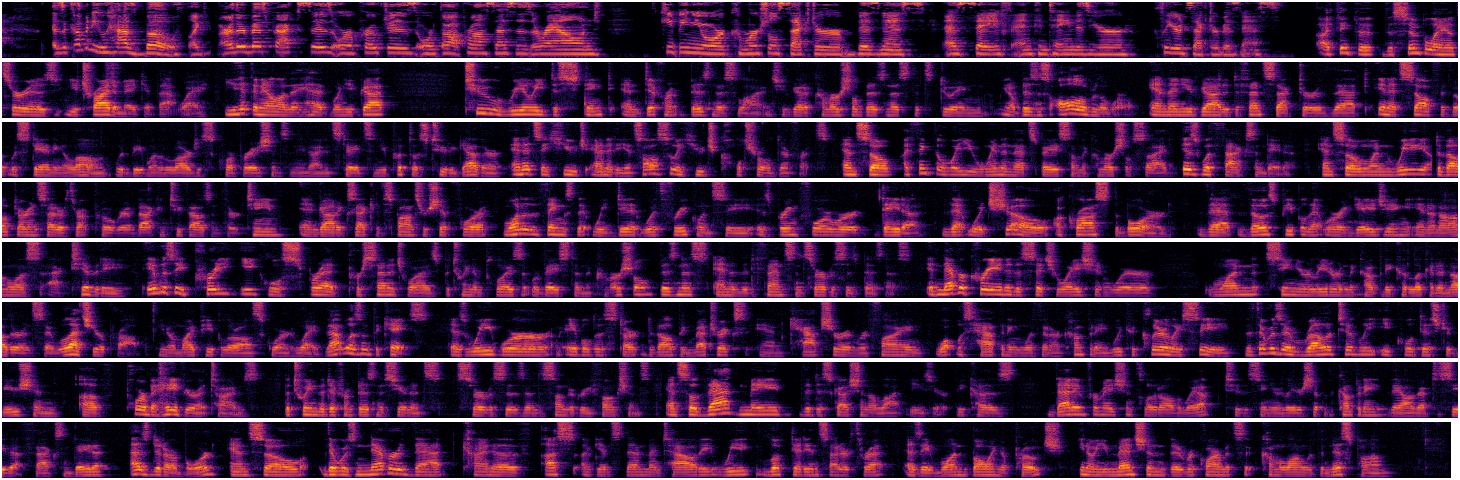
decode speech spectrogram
As a company who has both, like are there best practices or approaches or thought processes around keeping your commercial sector business as safe and contained as your cleared sector business? I think the, the simple answer is you try to make it that way. You hit the nail on the head. When you've got two really distinct and different business lines. You've got a commercial business that's doing, you know, business all over the world. And then you've got a defense sector that in itself if it was standing alone would be one of the largest corporations in the United States and you put those two together and it's a huge entity. It's also a huge cultural difference. And so I think the way you win in that space on the commercial side is with facts and data. And so when we developed our insider threat program back in 2013 and got executive sponsorship for it, one of the things that we did with frequency is bring forward data that would show across the board that those people that were engaging in anomalous activity, it was a pretty equal spread percentage wise between employees that were based in the commercial business and in the defense and services business. It never created a situation where one senior leader in the company could look at another and say, well, that's your problem. You know, my people are all squared away. That wasn't the case. As we were able to start developing metrics and capture and refine what was happening within our company, we could clearly see that there was a relatively equal distribution of poor behavior at times between the different business units, services, and to some degree functions. And so that made the discussion a lot easier because that information flowed all the way up to the senior leadership of the company. They all got to see that facts and data, as did our board. And so there was never that kind of us against them mentality. We looked at insider threat as a one Boeing approach. You know, you mentioned the requirements that come along with the NISPOM.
